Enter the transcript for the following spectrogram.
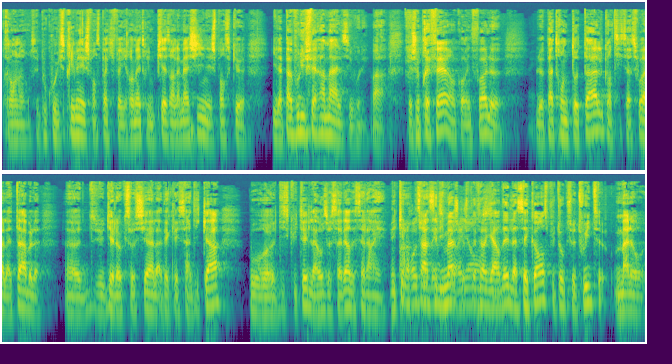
Après, on, s'est beaucoup exprimé. Je pense pas qu'il faille remettre une pièce dans la machine. Et je pense qu'il n'a pas voulu faire à mal, si vous voulez. Voilà. Mais je préfère, encore une fois, le, le patron de Total, quand il s'assoit à la table euh, du dialogue social avec les syndicats, pour euh, discuter de la hausse de salaire des salariés. Mais quel retour c'est l'image que je préfère garder de la séquence plutôt que ce tweet malheureux.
